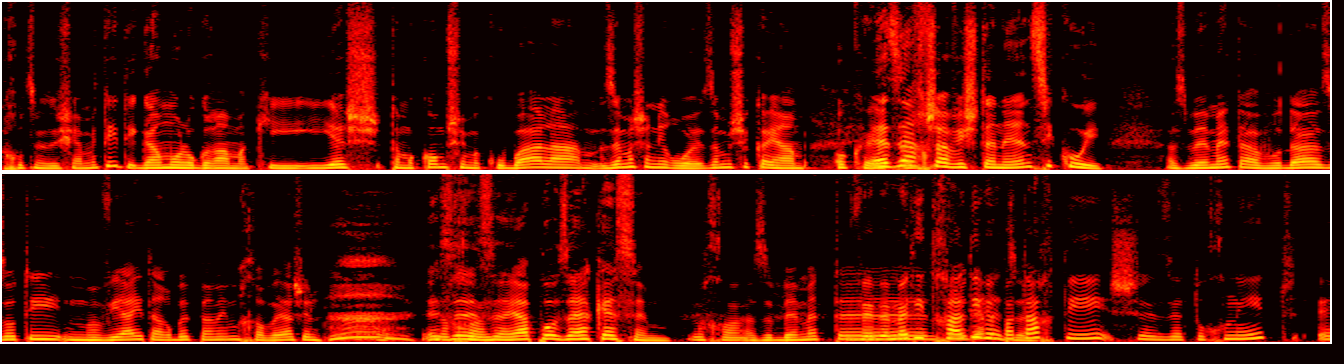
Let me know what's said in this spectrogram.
חוץ מזה שהיא אמיתית, היא גם הולוגרמה, כי יש את המקום שמקובל, זה מה שאני רואה, זה מה שקיים. אוקיי. איזה אז- עכשיו ישתנה? אין סיכוי. אז באמת העבודה הזאת מביאה איתה הרבה פעמים חוויה של, איזה, נכון. זה היה פה, זה היה קסם. נכון. אז זה באמת... אה, ובאמת התחלתי. ופתחתי שזו תוכנית אה,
